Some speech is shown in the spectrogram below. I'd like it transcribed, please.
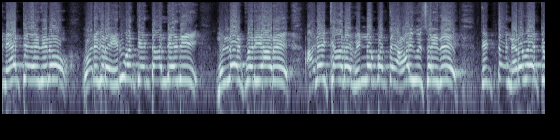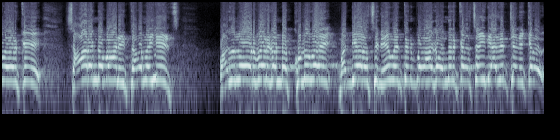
நேற்றைய தினம் வருகிற இருபத்தி எட்டாம் தேதி முல்லை பெரியாறு அணைக்கான விண்ணப்பத்தை ஆய்வு செய்து திட்டம் நிறைவேற்றுவதற்கு சாரங்கபாணி தலைமையில் பதினோரு பேர் கொண்ட குழுவை மத்திய அரசு நியமித்திருப்பதாக வந்திருக்கிற செய்தி அதிர்ச்சி அளிக்கிறது.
